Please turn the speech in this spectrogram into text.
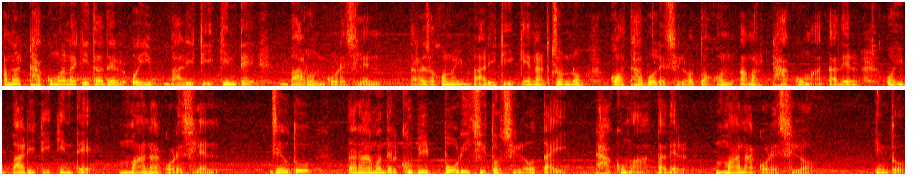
আমার ঠাকুমা নাকি তাদের ওই বাড়িটি কিনতে বারণ করেছিলেন। তারা যখন ওই বাড়িটি কেনার জন্য কথা বলেছিল, তখন আমার ঠাকুমা তাদের ওই বাড়িটি কিনতে মানা করেছিলেন। যেহেতু তারা আমাদের খুবই পরিচিত ছিল, তাই ঠাকুমা তাদের মানা করেছিল। কিন্তু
